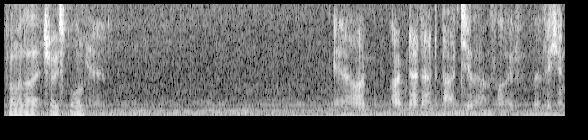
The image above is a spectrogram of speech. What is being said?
From an Elektro spawn. Yeah. Yeah, I'm I'm now down to about two out of five for vision.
